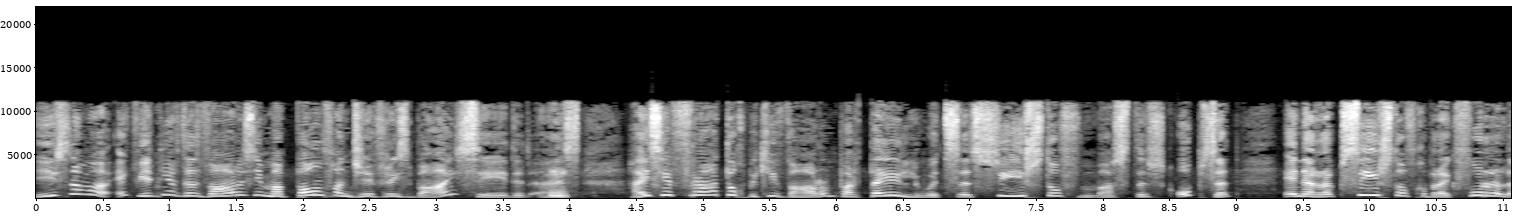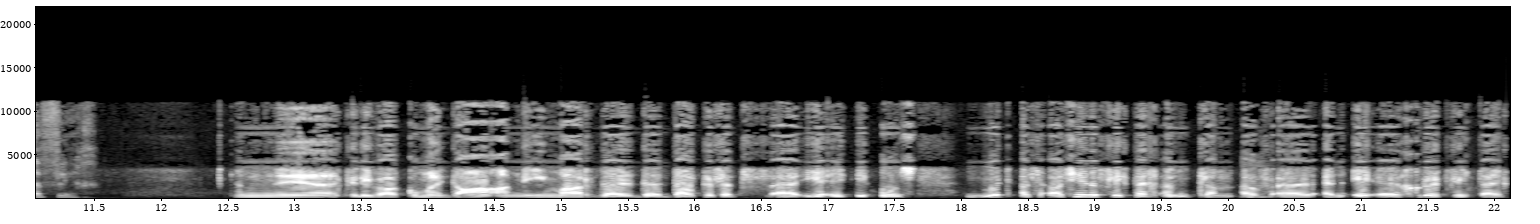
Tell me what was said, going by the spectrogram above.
Hier's nou maar, ek weet nie of dit waar is nie, maar Paul van Jeffreys Bay sê dit is. Hy sê vra tog bietjie waarom partye loodse suurstofmasters opsit en 'n ruk suurstof gebruik voor hulle vlieg. Nee, ek weet nie waar kom hy daaraan nie, maar dalk is dit uh, ons moet as as jy 'n vliegtuig inklim of uh, 'n 'n groot vliegtuig,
